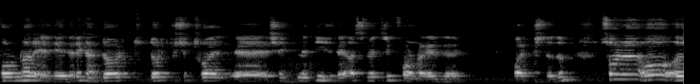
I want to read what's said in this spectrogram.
formlar elde ederek yani dört, dört köşe tuval şeklinde değil de asimetrik formlar elde ederek başladım. Sonra o e,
